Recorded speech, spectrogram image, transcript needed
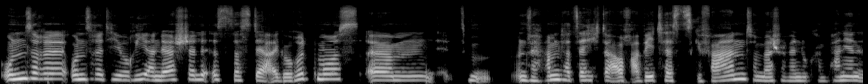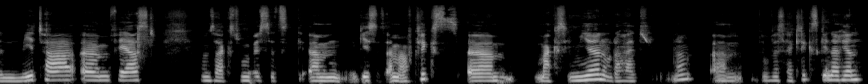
unsere, unsere Theorie an der Stelle ist, dass der Algorithmus, ähm, und wir haben tatsächlich da auch AB-Tests gefahren, zum Beispiel, wenn du Kampagnen in Meta ähm, fährst und sagst, du willst jetzt, ähm, gehst jetzt einmal auf Klicks ähm, maximieren oder halt, ne, ähm, du willst ja Klicks generieren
